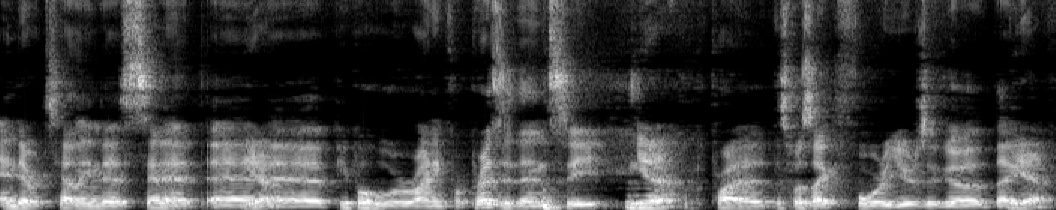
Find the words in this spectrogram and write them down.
and they were telling the Senate and Yeah. Uh, people who were running for presidency. yeah. Prior, this was like four years ago. Like yeah.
